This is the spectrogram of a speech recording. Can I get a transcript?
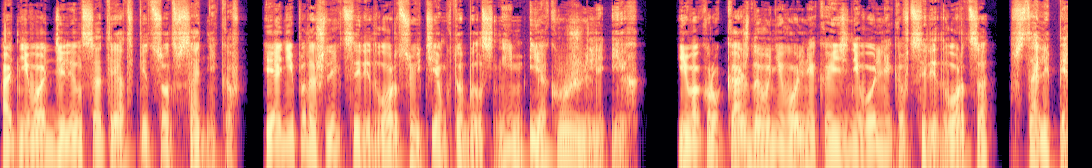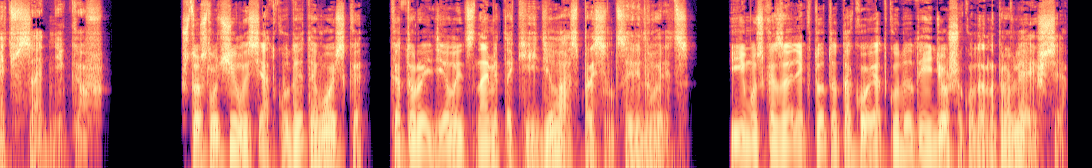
от него отделился отряд в пятьсот всадников, и они подошли к царедворцу и тем, кто был с ним, и окружили их. И вокруг каждого невольника из невольников царедворца встали пять всадников. «Что случилось и откуда это войско, которое делает с нами такие дела?» — спросил царедворец. И ему сказали, кто ты такой, откуда ты идешь и куда направляешься.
